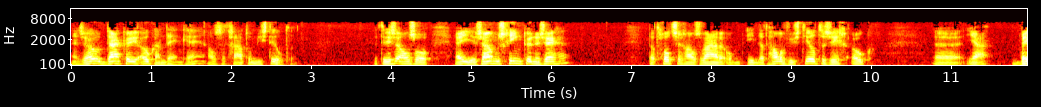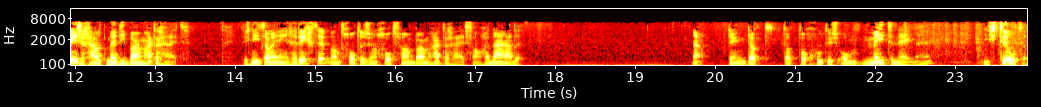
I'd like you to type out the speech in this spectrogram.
En zo, daar kun je ook aan denken, hè, als het gaat om die stilte. Het is alsof, hè, je zou misschien kunnen zeggen, dat God zich als het ware op, in dat half uur stilte zich ook uh, ja, bezighoudt met die barmhartigheid. Het is niet alleen gerichten, want God is een God van barmhartigheid, van genade. Nou, ik denk dat dat toch goed is om mee te nemen. Hè? Die stilte.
